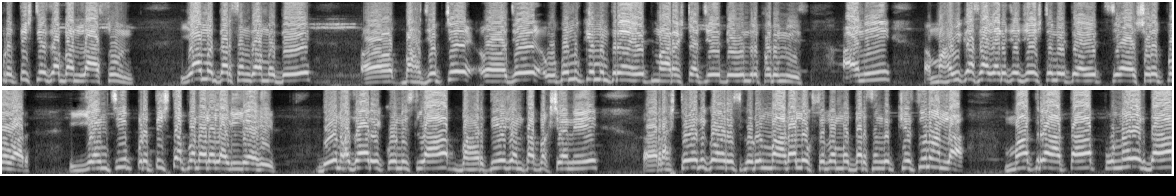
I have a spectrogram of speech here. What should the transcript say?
प्रतिष्ठेचा बनला असून या मतदारसंघामध्ये भाजपचे जे उपमुख्यमंत्री आहेत महाराष्ट्राचे देवेंद्र फडणवीस आणि महाविकास आघाडीचे ज्येष्ठ नेते आहेत श- शरद पवार यांची प्रतिष्ठा पणाला लागलेली आहे. दोन हजार एकोणीसला भारतीय जनता पक्षाने राष्ट्रवादी काँग्रेसकडून माडा लोकसभा मतदारसंघ खेचून आणला. मात्र आता पुन्हा एकदा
